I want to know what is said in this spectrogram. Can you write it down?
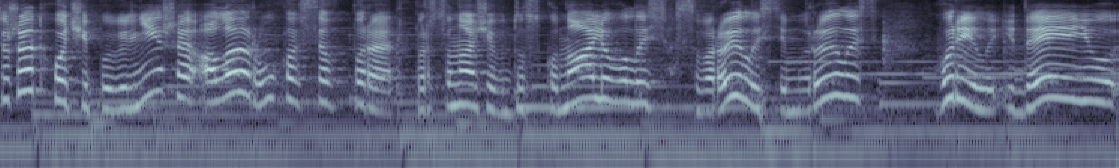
Сюжет, хоч і повільніше, але рухався вперед. Персонажі вдосконалювались, сварились і мирились, горіли ідеєю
